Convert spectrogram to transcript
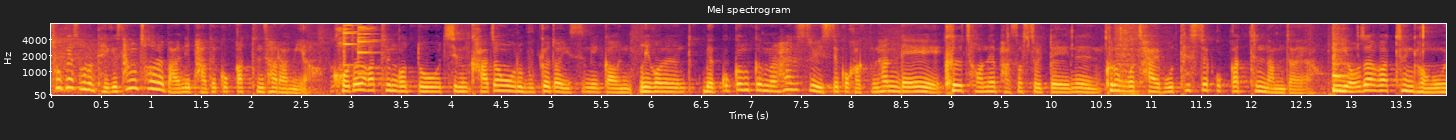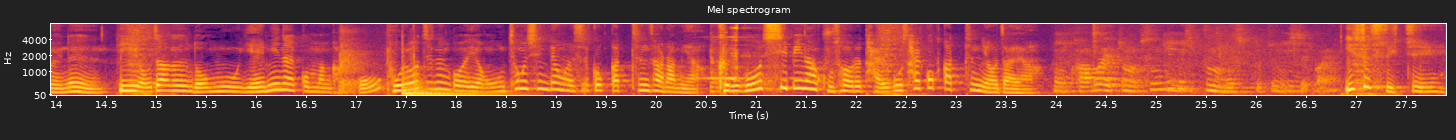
속에서는 되게 상처를 많이 받을 것 같은 사람이야. 거절 같은 것도 지금 가정으로 묶여져 있으니까 이거는 맺고 끙끙을 할 수 있을 것 같긴 한데 그 전에 봤었을 때에는 그런 거 잘 못했을 것 같은 남자야. 이 여자 같은 경우에는 이 여자는 너무 예민할 것만 같고 보여지는 거에 엄청 신경을 쓸 것 같은 사람이야. 그리고 시비나 구설을 달고 살 것 같은 여자야. 그럼 과거에 좀 숨기고 싶은 모습도 좀 있을까요? 있을 수 있지.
